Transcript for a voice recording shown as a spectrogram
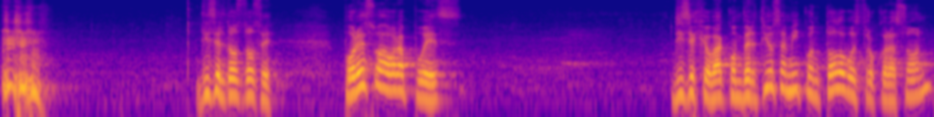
dice el 2.12, por eso ahora pues, dice Jehová, convertíos a mí con todo vuestro corazón,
